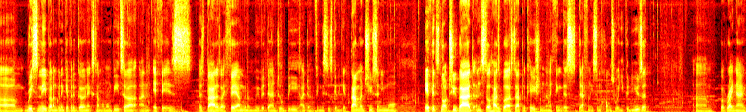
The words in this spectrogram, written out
um, recently, but I'm going to give it a go next time I'm on beta. And if it is as bad as I fear, I'm going to move it down to a B. I don't think this is going to get that much use anymore. If it's not too bad and still has burst application, then I think there's definitely some comps where you could use it. Um, but right now,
